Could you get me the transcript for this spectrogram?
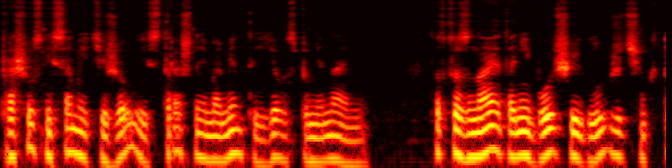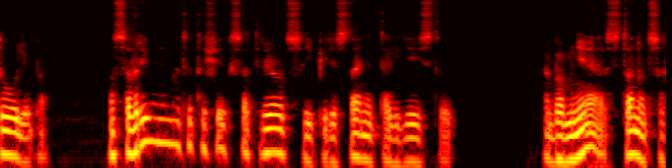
прошел с ней самые тяжелые и страшные моменты ее воспоминаний. Тот, кто знает о ней больше и глубже, чем кто-либо. Но со временем этот эффект сотрется и перестанет так действовать. Обо мне останутся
